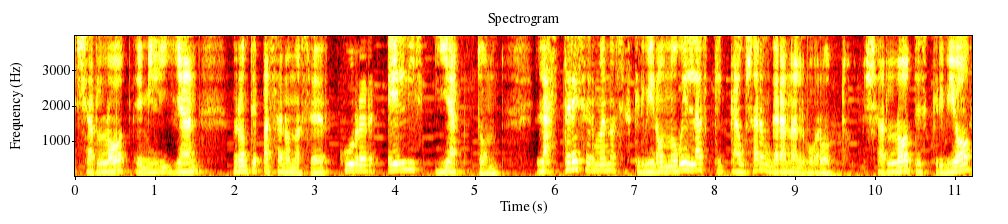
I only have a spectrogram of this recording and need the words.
Charlotte, Emily, Jan Bronte pasaron a ser Currer, Ellis y Acton. Las tres hermanas escribieron novelas que causaron gran alboroto. Charlotte escribió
